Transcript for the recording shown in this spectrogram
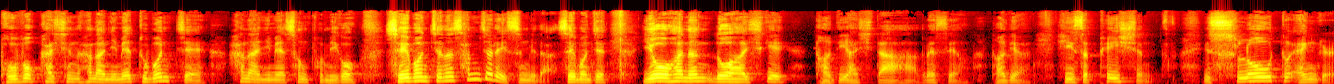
보복하신 하나님의 두 번째 하나님의 성품이고 세 번째는 3절에 있습니다. 세 번째 요한은 노하시기 더디하시다 그랬어요. 더디하. He's a patient. He's slow to anger.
